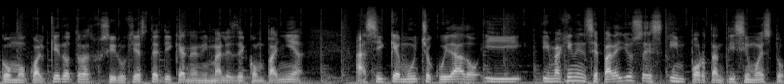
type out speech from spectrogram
como cualquier otra cirugía estética en animales de compañía. Así que mucho cuidado y imagínense, para ellos es importantísimo esto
